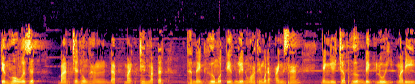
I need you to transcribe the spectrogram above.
Tiếng hô vừa dứt, bàn chân hung hăng đạp mạnh trên mặt đất, thân hình hư một tiếng liền hóa thành một đạo ánh sáng, nhanh như chớp hướng địch núi mà đi.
